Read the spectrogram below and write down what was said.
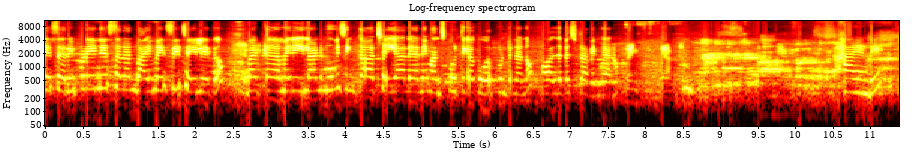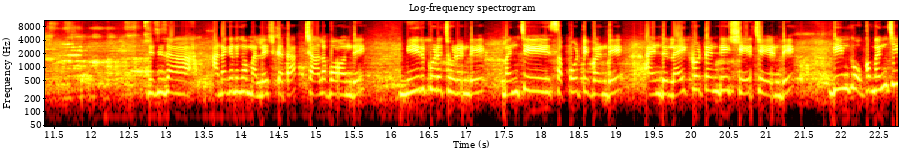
చేశారు. ఇప్పుడు ఏం చేస్తారు అని భయం వేసి చేయలేదు. బట్ మీరు ఇలాంటి మూవీస్ ఇంకా చెయ్యాలి అని మనస్ఫూర్తిగా కోరుకుంటున్నాను. ఆల్ ది బెస్ట్ ప్రవీణ్ గారు. హాయ్ అండి. దిస్ ఇస్ అనగనగా మల్లేష్ కథ. చాలా బాగుంది. మీరు కూడా చూడండి మంచి సపోర్ట్ ఇవ్వండి అండ్ లైక్ కొట్టండి షేర్ చేయండి. దీనికి ఒక మంచి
